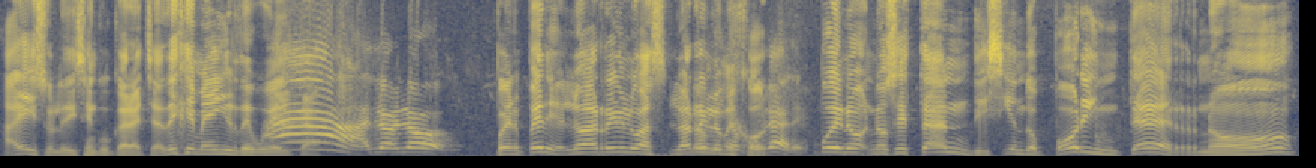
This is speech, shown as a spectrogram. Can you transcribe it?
A eso le dicen cucaracha. Déjeme ir de vuelta. Ah, lo, lo. Bueno, espere, lo arreglo, lo arreglo mejor. Bueno, nos están diciendo por interno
